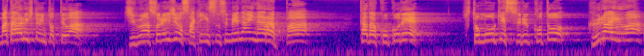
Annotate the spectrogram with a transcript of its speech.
またある人にとっては自分はそれ以上先に進めないならばただここで人儲けすることぐらいは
